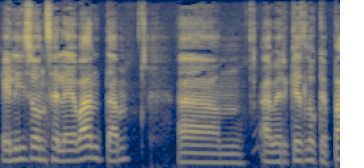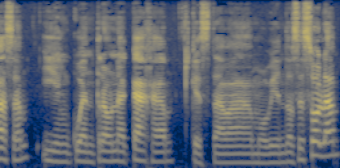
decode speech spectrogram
Ellison se levanta a ver qué es lo que pasa y encuentra una caja que estaba moviéndose sola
